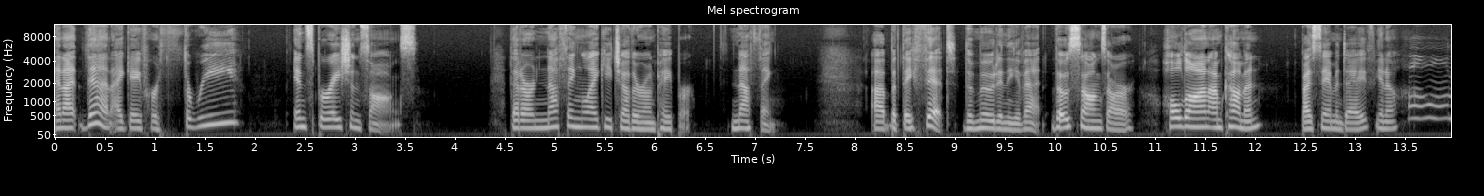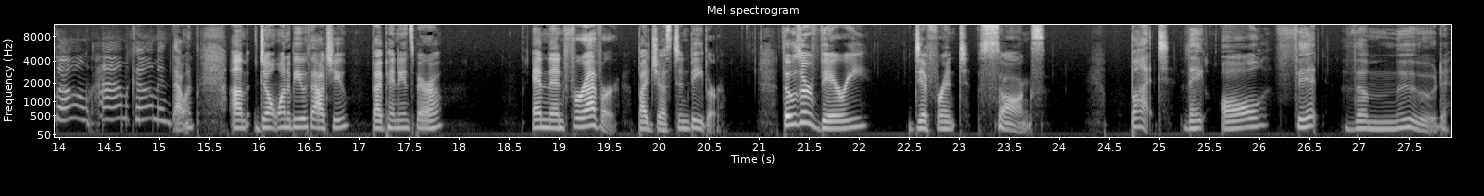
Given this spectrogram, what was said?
And I then I gave her three inspiration songs that are nothing like each other on paper, nothing, uh, but they fit the mood and the event. Those songs are "Hold On, I'm Coming" by Sam and Dave. You know, "Hold On, I'm Coming," that one. Um, "Don't Want to Be Without You" by Penny and Sparrow, and then "Forever" by Justin Bieber. Those are very different songs but they all fit the mood.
